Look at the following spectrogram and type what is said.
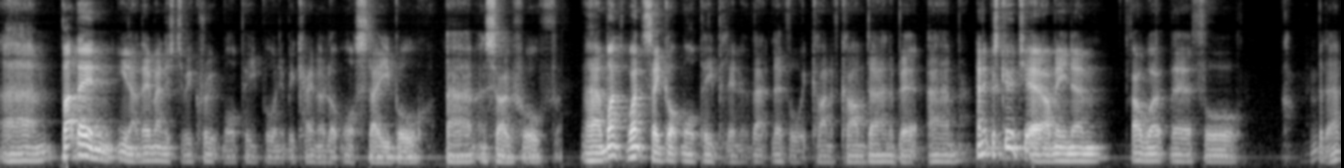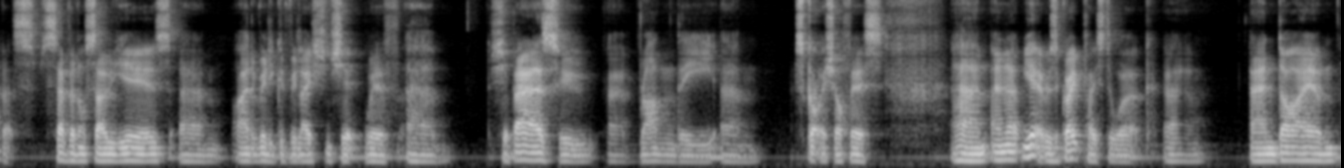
Um, but then, you know, they managed to recruit more people and it became a lot more stable um, and so forth. Uh, once, once they got more people in at that level, it kind of calmed down a bit. Um, and it was good, yeah. I mean, um, I worked there for I can't remember that, about seven or so years. Um, I had a really good relationship with um, Shabazz, who uh, run the um, Scottish office, um, and uh, yeah, it was a great place to work. And I um,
